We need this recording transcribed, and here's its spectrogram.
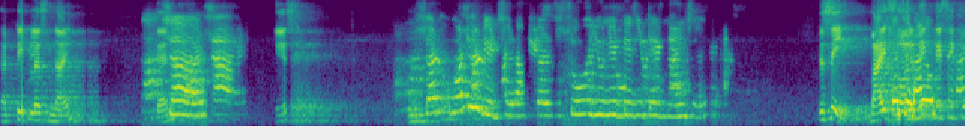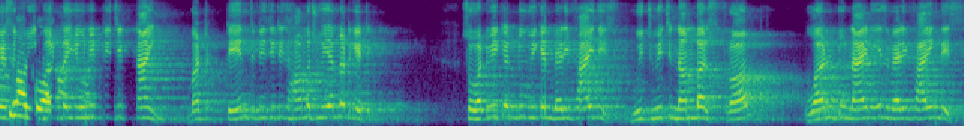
30 plus 9. Then, Sir, yes, sir, what you did, sir, after so unit digit is 9, sir? you see, by sir, I solving this equation, got we got the unit digit 9, but 10th digit is how much we are not getting. So what we can do, we can verify this, which, which numbers from 1 to 9 is verifying this.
